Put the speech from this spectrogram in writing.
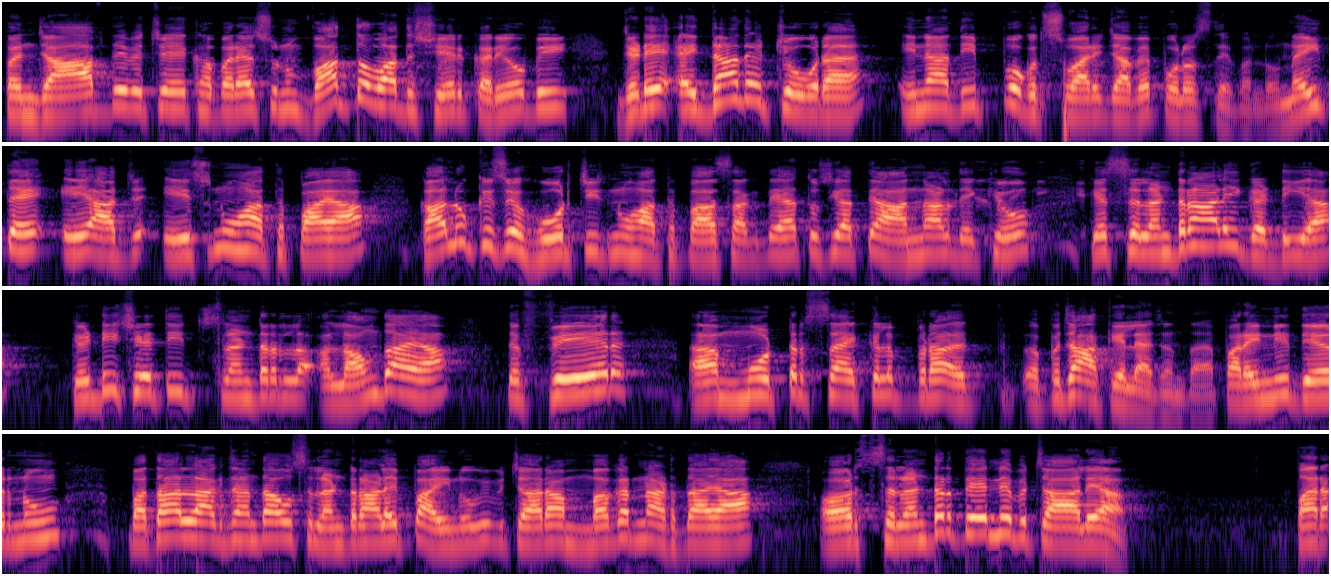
ਪੰਜਾਬ ਦੇ ਵਿੱਚ ਇਹ ਖਬਰ ਹੈ, ਇਸ ਨੂੰ ਵੱਧ ਤੋਂ ਵੱਧ ਸ਼ੇਅਰ ਕਰਿਓ ਵੀ ਜਿਹੜੇ ਐਦਾਂ ਦੇ ਚੋਰ ਆ ਇਹਨਾਂ ਦੀ ਭੁਗਤ ਸਵਾਰੀ ਜਾਵੇ ਪੁਲਿਸ ਦੇ ਵੱਲੋਂ। ਨਹੀਂ ਤੇ ਇਹ ਅੱਜ ਇਸ ਨੂੰ ਹੱਥ ਪਾਇਆ, ਕੱਲ੍ਹ ਨੂੰ ਕਿਸੇ ਹੋਰ ਚੀਜ਼ ਨੂੰ ਹੱਥ ਪਾ ਸਕਦੇ ਆ। ਤੁਸੀਂ ਆ ਧਿਆਨ ਨਾਲ ਦੇਖਿਓ ਕਿ ਸਿਲੰਡਰਾਂ ਵਾਲੀ ਗੱਡੀ ਆ, ਕਿੱਡੀ ਛੇਤੀ ਸਿਲੰਡਰ ਲ- ਲਾਉਂਦਾ ਆ ਤੇ ਫੇਰ ਮੋਟਰਸਾਈਕਲ ਭਰਾ- ਭਜਾ ਕੇ ਲੈ ਜਾਂਦਾ ਹੈ। ਪਰ ਇੰਨੀ ਦੇਰ ਨੂੰ ਪਤਾ ਲੱਗ ਜਾਂਦਾ, ਉਹ ਸਿਲੰਡਰ ਵਾਲੇ ਭਾਈ ਨੂੰ ਵੀ ਵਿਚਾਰਾ ਮਗਰ ਨੱਠਦਾ ਆ ਔਰ ਸਿਲੰਡਰ ਤੇ ਇਹਨੇ ਬਚਾ ਲਿਆ। ਪਰ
